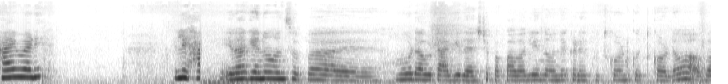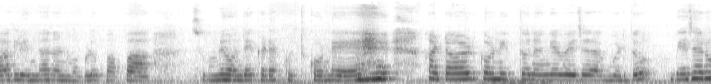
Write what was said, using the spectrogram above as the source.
ಹಾಯ್ ಮಾಡಿ ಇಲ್ಲಿ ಇವಾಗೇನೋ ಒಂದು ಸ್ವಲ್ಪ ಮೂಡ್ ಔಟ್ ಆಗಿದೆ. ಅಷ್ಟೇ ಪಾಪ ಅವಾಗಲಿಂದ ಒಂದೇ ಕಡೆ ಕುತ್ಕೊಂಡು ಕುತ್ಕೊಂಡು, ಅವಾಗಲಿಂದ ನನ್ನ ಮಗಳು ಪಾಪ ಸುಮ್ಮನೆ ಒಂದೇ ಕಡೆ ಕುತ್ಕೊಂಡೆ ಆಟ ಆಡ್ಕೊಂಡಿತ್ತು ನನಗೆ ಬೇಜಾರಾಗ್ಬಿಡ್ತು. ಬೇಜಾರು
